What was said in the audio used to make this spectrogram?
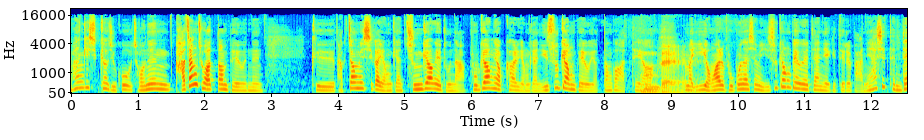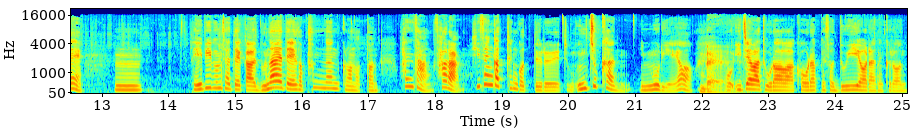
환기시켜주고 저는 가장 좋았던 배우는 그 박정민 씨가 연기한 준경의 누나 보경 역할을 연기한 이수경 배우였던 것 같아요. 음, 네. 아마 이 영화를 보고 나시면 이수경 배우에 대한 얘기들을 많이 하실 텐데, 음, 베이비붐 세대가 누나에 대해서 품는 그런 어떤 환상, 사랑, 희생 같은 것들을 좀 응축한 인물이에요. 네. 뭐 이제와 돌아와 거울 앞에서 누이여라는 그런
